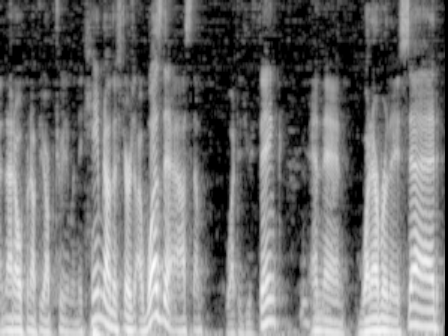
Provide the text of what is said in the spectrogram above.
And that opened up the opportunity. When they came down the stairs, I was going to ask them, what did you think? And then whatever they said,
